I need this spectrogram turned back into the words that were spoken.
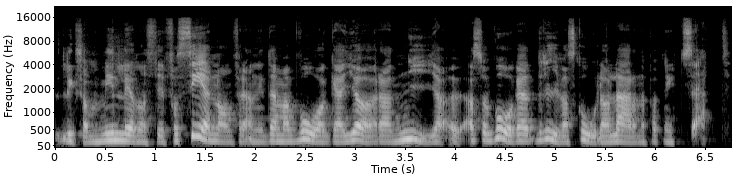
liksom min levnadstid, får se någon förändring där man vågar göra nya, alltså våga driva skola och lärande på ett nytt sätt.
